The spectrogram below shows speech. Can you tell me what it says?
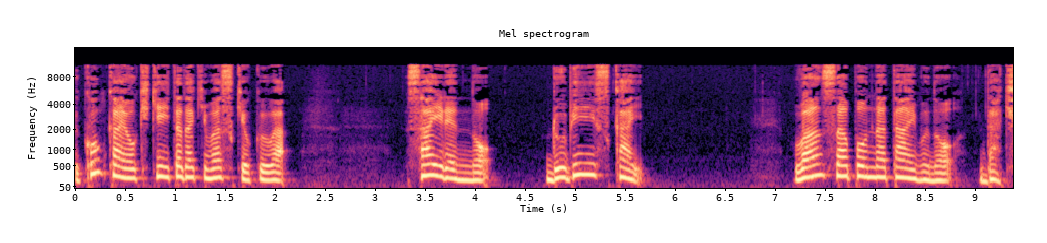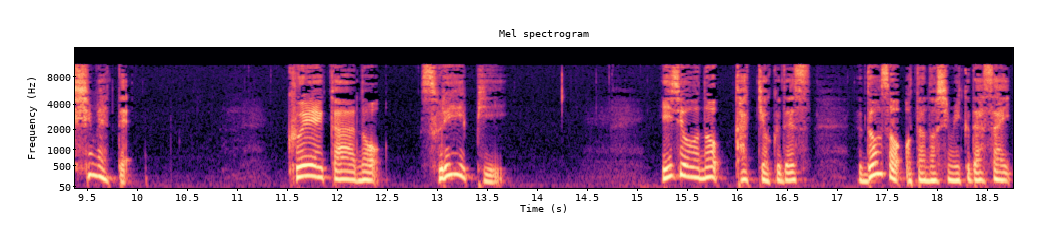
う。今回お聴きいただきます曲は、サイレンのルビースカイ、ワンサポンナタイムの抱きしめて、クエーカーのスリーピー、以上の各曲です。どうぞお楽しみください。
